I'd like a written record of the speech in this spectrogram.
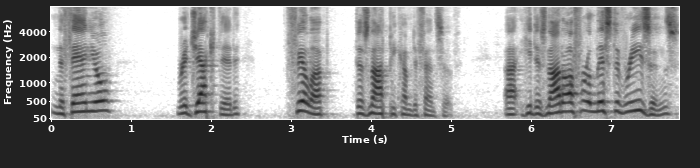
Nathanael rejected, Philip does not become defensive. Uh, he does not offer a list of reasons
